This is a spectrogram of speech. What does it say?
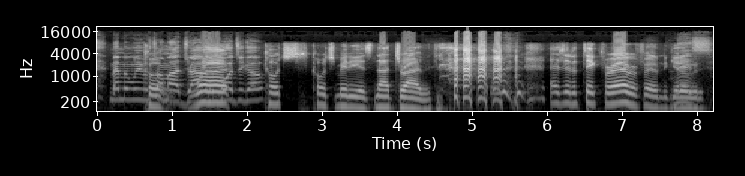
Remember we Co- talking about driving what? Portugal? Coach Coach Mitty is not driving. that should have take forever for him to get over there. Niz,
